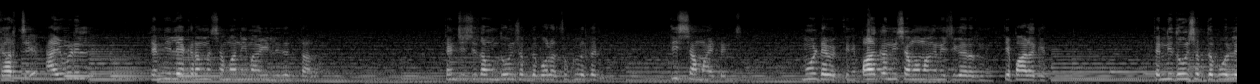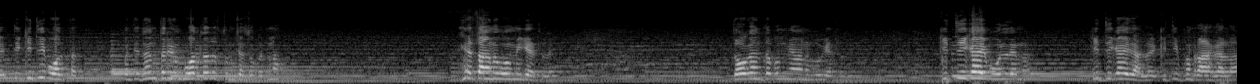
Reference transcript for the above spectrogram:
घरचे आई वडील त्यांनी लेकरांना क्षमा नाही मागितली तरी चालत त्यांच्याशी जाऊन दोन शब्द बोला चुकलं तरी. तीच क्षमा आहे त्यांची. मोठ्या व्यक्तीने पालकांनी क्षमा मागण्याची गरज नाही. ते पाळक आहेत. त्यांनी दोन शब्द बोलले ते किती बोलतात? पण ते नंतर येऊन बोलतातच तुमच्यासोबत ना? याचा अनुभव मी घेतलाय. दोघांचा पण मी अनुभव घेतला किती काय बोलले ना किती काय झालं किती पण राग आला.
